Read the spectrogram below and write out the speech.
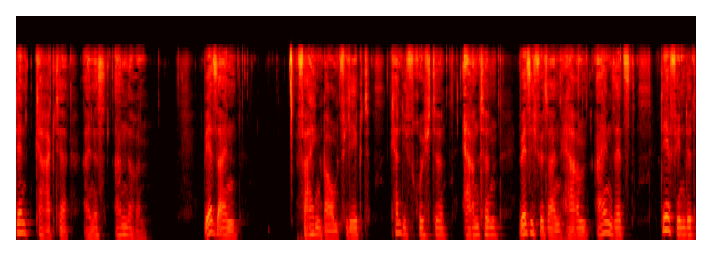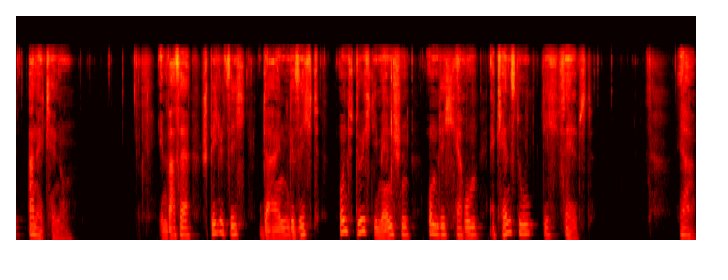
den Charakter eines anderen. Wer seinen Feigenbaum pflegt, kann die Früchte ernten. Wer sich für seinen Herrn einsetzt, der findet Anerkennung. Im Wasser spiegelt sich dein Gesicht und durch die Menschen um dich herum erkennst du dich selbst. Ja,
